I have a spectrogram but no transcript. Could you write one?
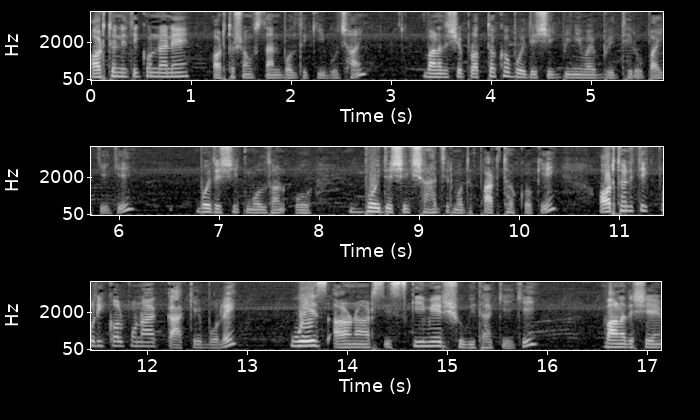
অর্থনৈতিক উন্নয়নে অর্থসংস্থান বলতে কি বোঝায়? বাংলাদেশে প্রত্যক্ষ বৈদেশিক বিনিময় বৃদ্ধির উপায় কী কী? বৈদেশিক মূলধন ও বৈদেশিক সাহায্যের মধ্যে পার্থক্য কী? অর্থনৈতিক পরিকল্পনা কাকে বলে? ওয়েজ আর্নার্স স্কিমের সুবিধা কী কী? বাংলাদেশে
